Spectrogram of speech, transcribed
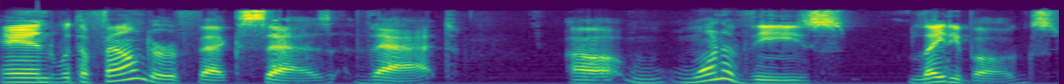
And what the founder effect says that uh, one of these ladybugs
